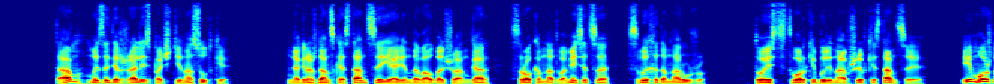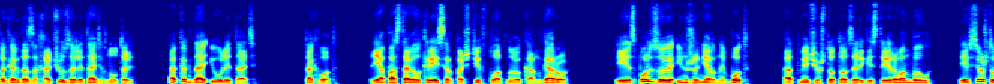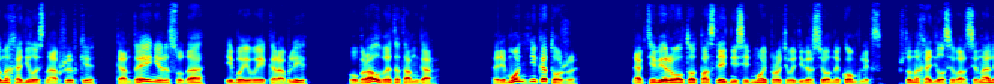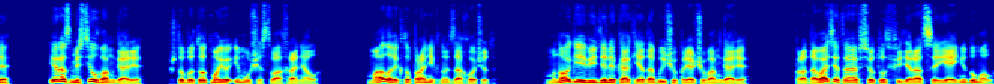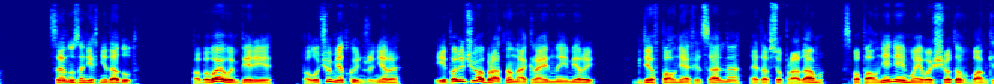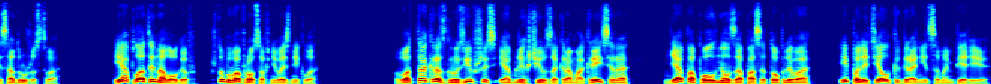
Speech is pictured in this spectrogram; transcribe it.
Там мы задержались почти на сутки. На гражданской станции я арендовал большой ангар сроком на два месяца с выходом наружу. То есть створки были на обшивке станции, и можно, когда захочу, залетать внутрь. а когда и улетать. Так вот, я поставил крейсер почти вплотную к ангару и, используя инженерный бот, отмечу, что тот зарегистрирован был, и все, что находилось на обшивке, контейнеры, суда и боевые корабли, убрал в этот ангар. Ремонтника тоже. Активировал тот последний седьмой противодиверсионный комплекс, что находился в арсенале, и разместил в ангаре, чтобы тот мое имущество охранял. Мало ли кто проникнуть захочет. Многие видели, как я добычу прячу в ангаре. Продавать это все тут в Федерации я и не думал. Цену за них не дадут. Побываю в Империи, получу метку инженера и полечу обратно на окраинные миры, где вполне официально это все продам с пополнением моего счета в банке Содружества и оплатой налогов, чтобы вопросов не возникло. Вот так, разгрузившись и облегчив закрома крейсера, я пополнил запасы топлива и полетел к границам Империи.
